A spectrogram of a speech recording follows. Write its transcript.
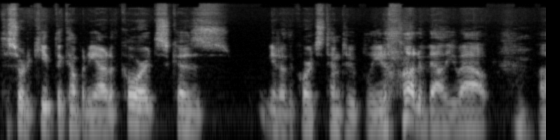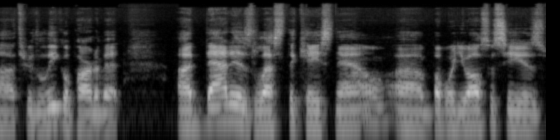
to sort of keep the company out of courts, because you know the courts tend to bleed a lot of value out uh, through the legal part of it. Uh, that is less the case now. Uh, but what you also see is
